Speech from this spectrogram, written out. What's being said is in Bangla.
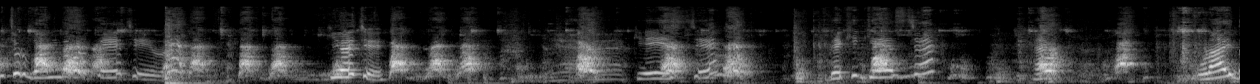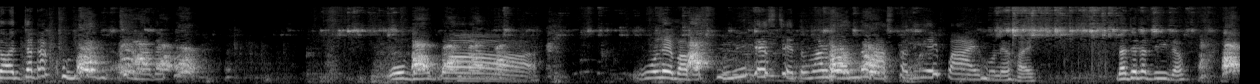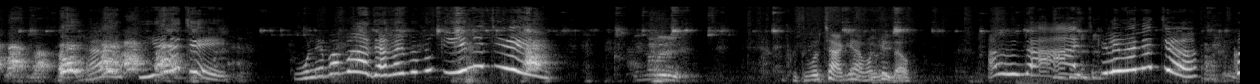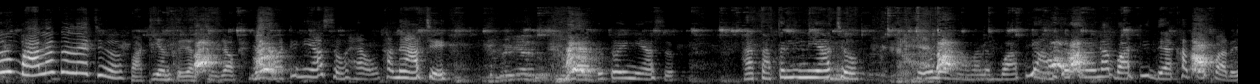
কিছুর গন্ধ পেয়েছে কি হয়েছে? হ্যাঁ, কে এসছে? দেখি কে এসছে। হ্যাঁ ওরাই দরজাটা খুলতে দিচ্ছে না দেখো। ও বাবা ওলে বাবা সুমিত এসছে তোমার গন্ধ রাস্তা দিয়েই পায় মনে হয়। দরজাটা দিয়ে দাও। হ্যাঁ কি এনেছে? ওলে বাবা জামাই বাবু কি এনেছে? ভূত বলছে আগে আমাকে দাও। আইসক্রিম এনেছো? খুব ভালো করেছ। বাটি আনতে যাচ্ছে যাও। বাটি নিয়ে আসো। হ্যাঁ ওখানে আছে। হ্যাঁ দুটোই নিয়ে আসো। হ্যাঁ তাড়াতাড়ি নিয়ে আসো। মানে বাটি আনতে পারে না বাটি দেখাতে পারে।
